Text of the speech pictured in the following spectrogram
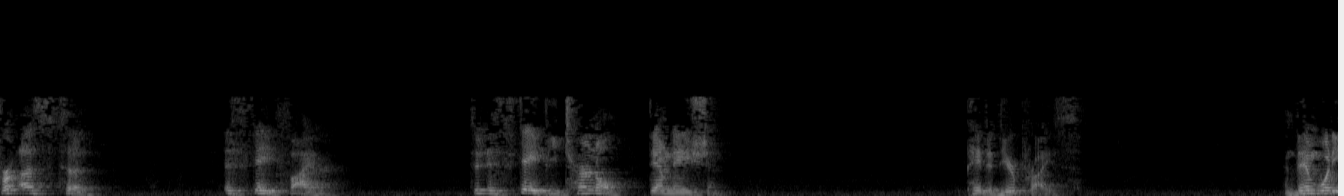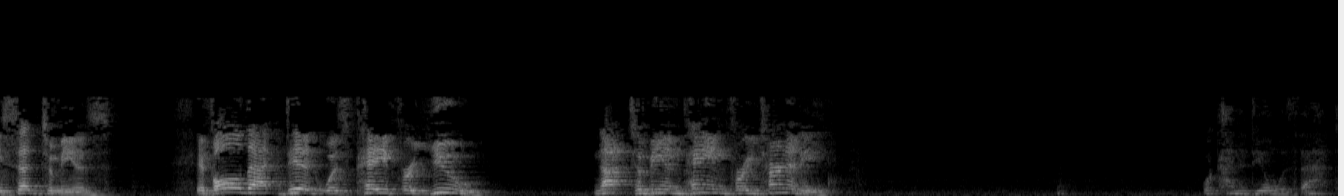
for us to escape fire, to escape eternal damnation. Paid a dear price. And then what he said to me is, if all that did was pay for you not to be in pain for eternity, what kind of deal was that?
